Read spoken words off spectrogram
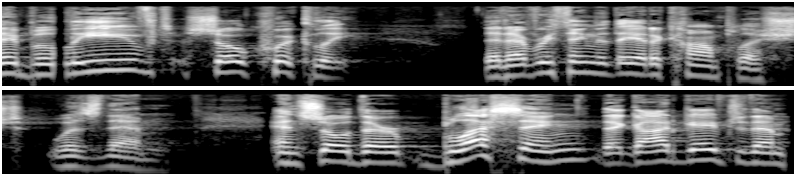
They believed so quickly that everything that they had accomplished was them. And so their blessing that God gave to them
